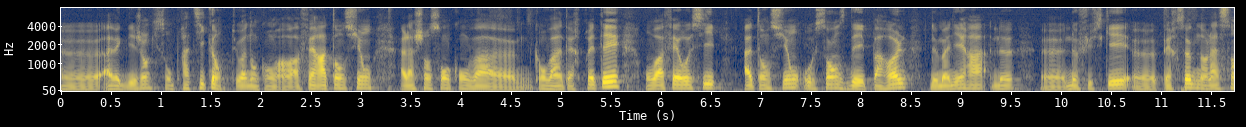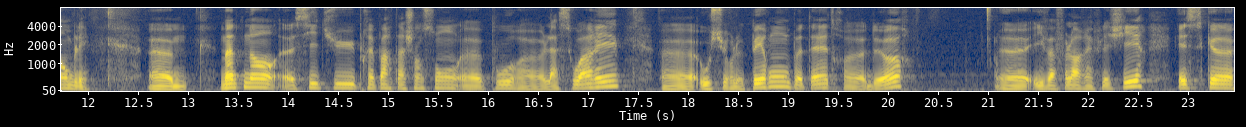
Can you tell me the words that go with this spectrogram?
euh, avec des gens qui sont pratiquants. Tu vois Donc, on va faire attention à la chanson qu'on va, euh, va, interpréter. On va faire aussi attention au sens des paroles de manière à ne n'offusquer personne dans l'assemblée. maintenant, si tu prépares ta chanson pour la soirée ou sur le perron peut-être dehors, euh, il va falloir réfléchir. Est-ce que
